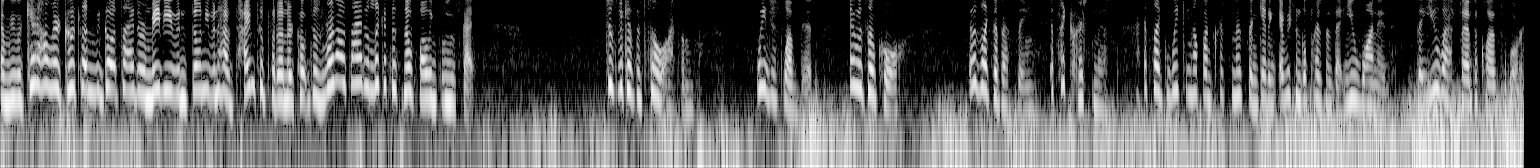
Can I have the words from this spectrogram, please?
And we would get all our coats on, we go outside, or maybe even don't even have time to put on our coat. Just run outside and look at the snow falling from the sky. Just because it's so awesome. We just loved it. It was so cool. It was like the best thing. It's like Christmas. It's like waking up on Christmas and getting every single present that you wanted, that you asked Santa Claus for.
